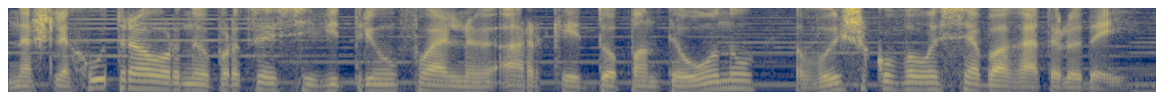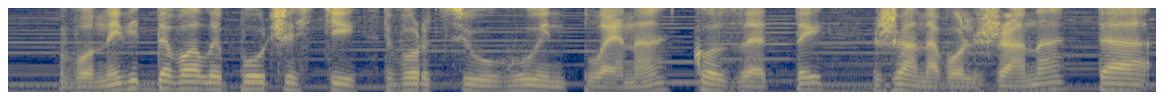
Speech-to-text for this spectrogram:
На шляху траурної процесії від тріумфальної арки до пантеону вишикувалося багато людей. Вони віддавали почесті творцю Гуінплена, Козетти, Жана Вольжана та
